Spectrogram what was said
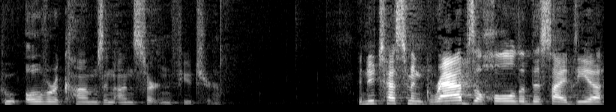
who overcomes an uncertain future. The New Testament grabs a hold of this idea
